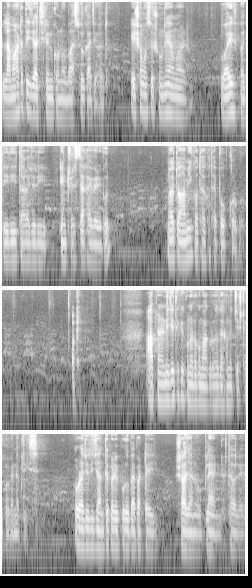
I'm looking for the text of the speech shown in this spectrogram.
লামাহাটাতেই যাচ্ছিলেন কোনো বাস্তুর কাজে হয়তো। এই সমস্ত শুনে আমার ওয়াইফ বা দিদি তারা যদি ইন্টারেস্ট দেখায় ভেরি গুড নয়তো আমি কথায় কথায় পোক করব। ওকে আপনারা নিজে থেকে কোনো রকম আগ্রহ দেখানোর চেষ্টা করবেন না প্লিজ ওরা যদি জানতে পারে পুরো ব্যাপারটাই সাজানো প্ল্যান্ড তাহলে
